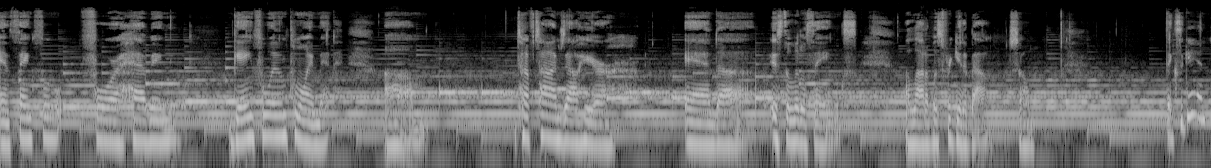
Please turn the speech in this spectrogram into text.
and thankful for having gainful employment. Um, tough times out here, and uh, it's the little things a lot of us forget about. So, thanks again.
